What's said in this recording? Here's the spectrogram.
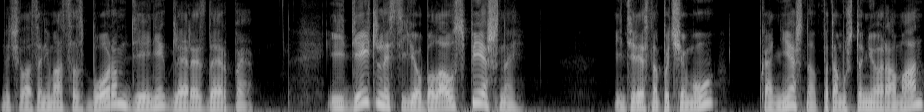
Начала заниматься сбором денег для РСДРП. И деятельность ее была успешной. Интересно, почему? Конечно, потому что у нее роман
